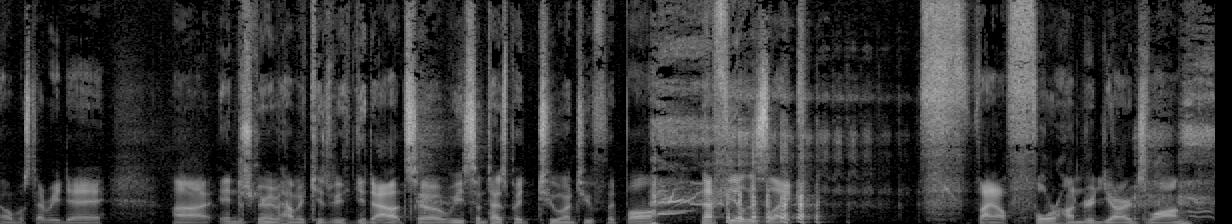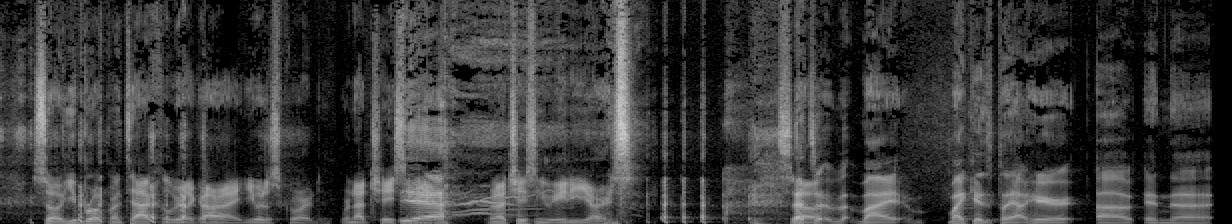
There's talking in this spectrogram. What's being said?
almost every day. Uh, indiscriminate of how many kids we could get out, so we sometimes played two on two football. That field is like, I don't know, four hundred yards long. So you broke my tackle. We were like, all right, you would have scored. We're not chasing Yeah. you. We're not chasing you eighty yards. so That's what my my kids play out here uh, in the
